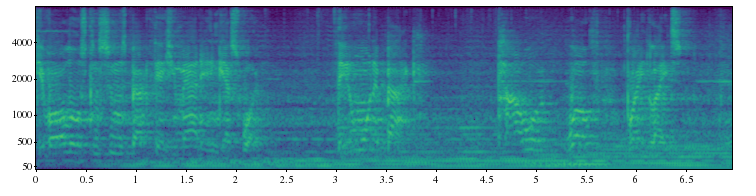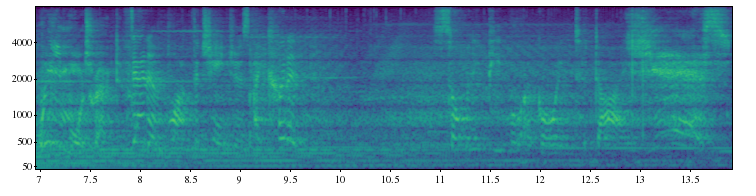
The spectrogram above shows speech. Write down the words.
give all those consumers back their humanity, and guess what? They don't want it back. Power, wealth, bright lights, way more attractive. Denham blocked the changes. I couldn't... So many people are going to die. Yes!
